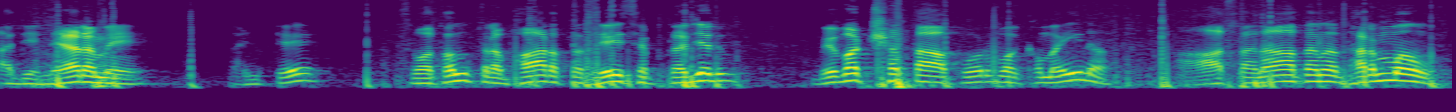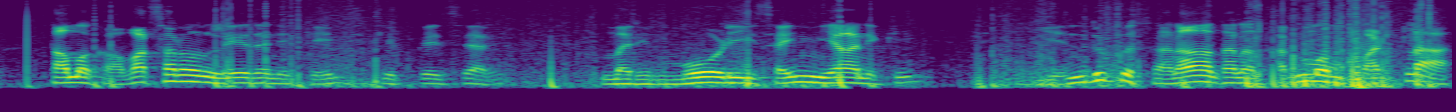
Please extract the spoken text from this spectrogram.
అది నేరమే. అంటే స్వతంత్ర భారతదేశ ప్రజలు వివక్షతాపూర్వకమైన ఆ సనాతన ధర్మం తమకు అవసరం లేదని తేల్చి చెప్పేశారు. మరి మోడీ సైన్యానికి ఎందుకు సనాతన ధర్మం పట్ల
